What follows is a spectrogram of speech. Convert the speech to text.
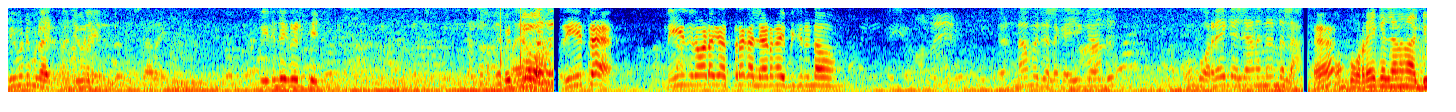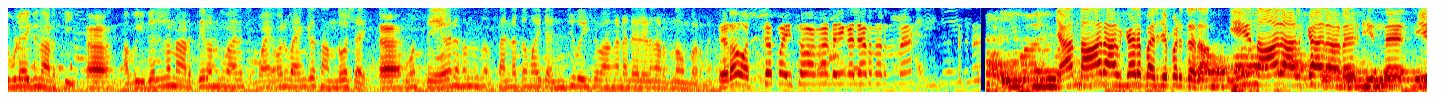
ബ്യൂട്ടിഫുൾ ആയിട്ടുണ്ട് അടിപൊളിയായിട്ടുണ്ട്. ഇതിന്റെ ക്രെഡിറ്റ് ചേച്ചി. ശ്രീത്തെ നീ ഇതിനോടൊക്കെ എത്ര കല്യാണം കഴിപ്പിച്ചിട്ടുണ്ടാവും? എണ്ണാൻ പറ്റില്ല കൈയും കാലും. ഓൻ കൊറേ കല്യാണങ്ങളുണ്ടല്ലോ ഏ? ഓൻ കൊറേ കല്യാണങ്ങൾ അടിപൊളിയായിട്ട് നടത്തി. അപ്പൊ ഇതെല്ലാം നടത്തിയാൽ അവനക്ക് അവന് ഭയങ്കര. ഓൻ സേവന സന്ന- സന്നദ്ധമായിട്ട് അഞ്ചു പൈസ വാങ്ങാണ്ട് കല്യാണം നടത്തുന്നവൻ പറഞ്ഞു എടാ ഒറ്റ പൈസ വാങ്ങാണ്ട് ഈ കല്യാണം നടത്തുന്നേ? ഞാൻ നാലാൾക്കാരെ പരിചയപ്പെടുത്തരാം. ഈ നാലാൾക്കാരാണ് ഇന്ന് ഈ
